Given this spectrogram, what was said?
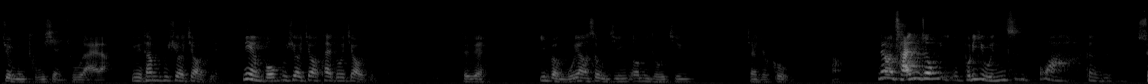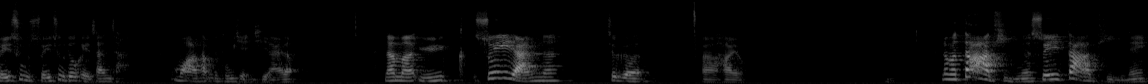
就能凸显出来了，因为他们不需要教点，念佛不需要教太多教点，对不对？一本无量寿经、阿弥陀经，这样就够了啊。那么禅宗不立文字，哇，更是随处随处都可以参禅，哇，他们就凸显起来了。那么与虽然呢。这个啊，还有，那么大体呢？虽大体呢，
